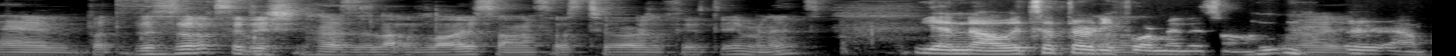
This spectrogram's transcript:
Um, but the deluxe edition has a lot of live songs, so it's two hours and 15 minutes. Yeah, no, it's a 34 minute song. Right. Or.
